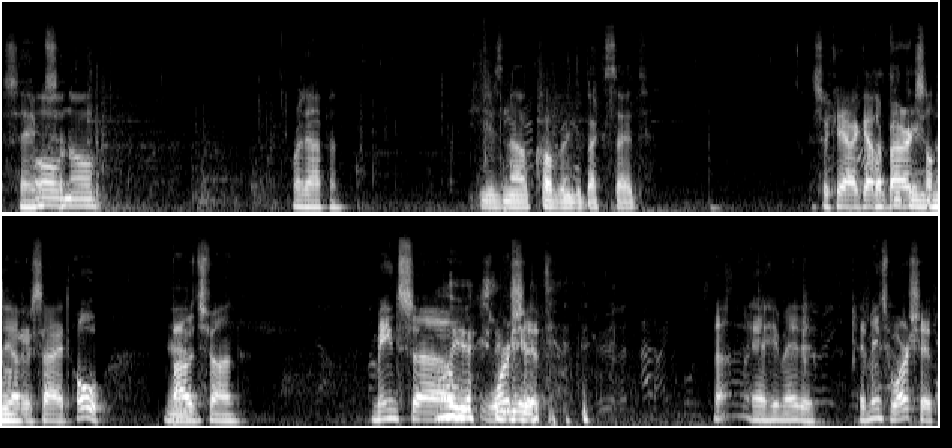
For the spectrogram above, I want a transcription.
Same. Oh no, What happened? he is now covering the backside. It's okay. I got How a barracks on the other side. Oh, Yeah. Baochuan. Means uh, Oh, you actually made warship. No, yeah, he made it. It means warship.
